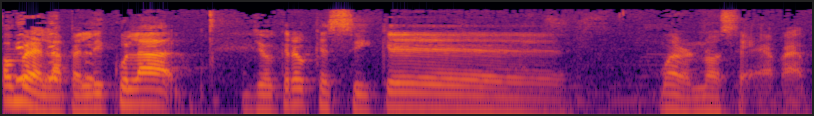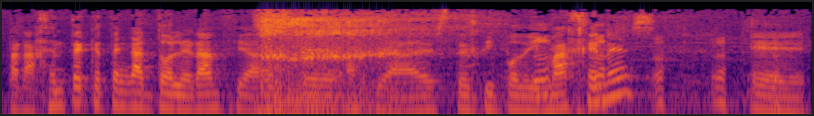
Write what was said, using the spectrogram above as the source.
Hombre, la película yo creo que sí que bueno, no sé, para- gente que tenga tolerancia hacia, hacia este tipo de imágenes, eh,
